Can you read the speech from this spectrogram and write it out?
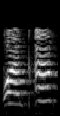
وقد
